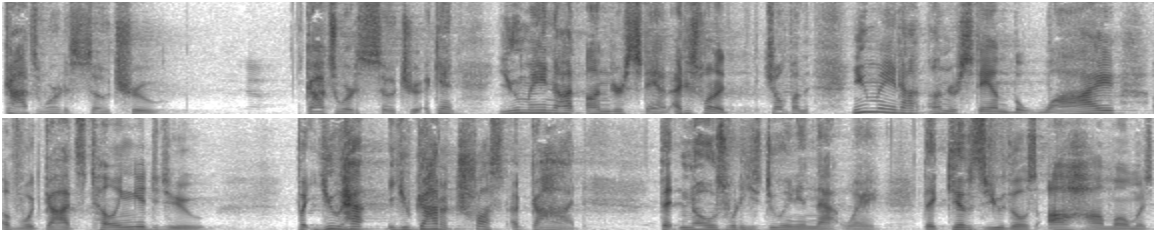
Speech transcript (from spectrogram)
God's word is so true. God's word is so true. Again, you may not understand. I just want to jump on. You may not understand the why of what God's telling you to do, but you have you got to trust a God that knows what he's doing in that way, that gives you those aha moments.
